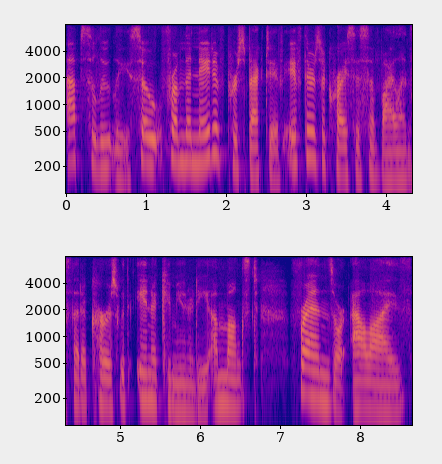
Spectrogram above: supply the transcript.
Absolutely. So, from the native perspective, if there's a crisis of violence that occurs within a community amongst friends or allies,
